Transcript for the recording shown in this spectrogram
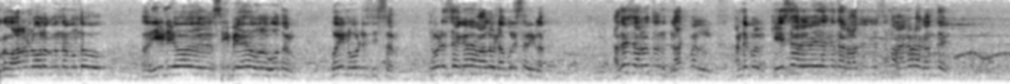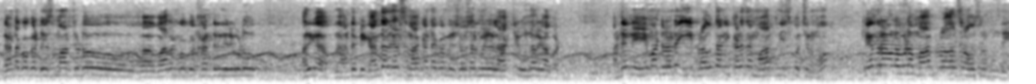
ఒక వారం రోజుల కింద ముందు ఈడీఓ సిబిఐ వాళ్ళు పోతారు. పోయి నోటీస్ ఇస్తారు. నోటీస్ చేయగానే వాళ్ళు డబ్బులు ఇస్తారు ఇలా అదే జరుగుతుంది. బ్లాక్మెయిల్ అంటే ఇప్పుడు కేసీఆర్ ఏ విధంగా రాజు చేస్తుందో ఆయన కూడా అంతే గంటకు ఒక డ్రెస్ మార్చుడు వారానికి ఒక కంట్రీ తిరుగుడు. అదిగా అంటే మీకు అందరూ తెలుసు నాకంటే ఎక్కువ మీరు సోషల్ మీడియాలో యాక్టివ్ ఉన్నారు కాబట్టి. అంటే నేను ఏమంటానంటే ఈ ప్రభుత్వానికి ఇక్కడైతే మార్పు తీసుకొచ్చినామో కేంద్రంలో కూడా మార్పు రావాల్సిన అవసరం ఉంది.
